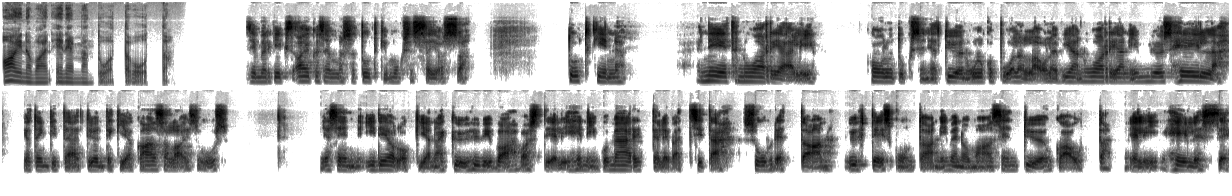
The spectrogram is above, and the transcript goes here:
aina vain enemmän tuottavuutta. Esimerkiksi aikaisemmassa tutkimuksessa, jossa tutkin NEET-nuoria, eli koulutuksen ja työn ulkopuolella olevia nuoria, niin myös heillä jotenkin tämä työntekijäkansalaisuus ja sen ideologia näkyy hyvin vahvasti, eli he niin kuin määrittelevät sitä suhdettaan yhteiskuntaan nimenomaan sen työn kautta. Eli heille se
